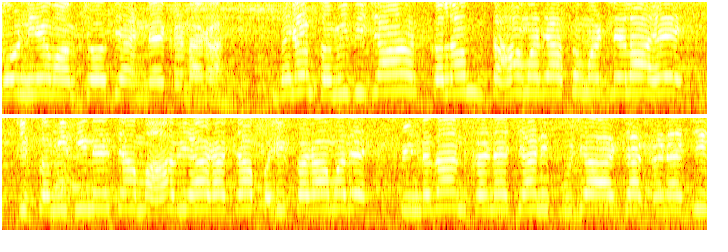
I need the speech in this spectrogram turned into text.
तो नियम आमच्यावरती अन्याय करणारा आहे. त्या समितीच्या कलम दहा मध्ये असं म्हटलेलं आहे की समितीने त्या महाविहाराच्या परिसरामध्ये पिंडदान करण्याची आणि पूजा अर्चा करण्याची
